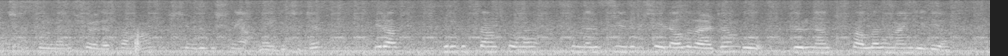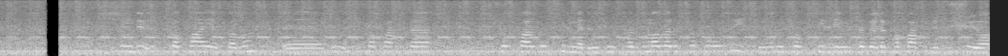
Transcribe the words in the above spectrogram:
iç kısımları şöyle tamam. Şimdi dışını yapmaya geçeceğiz. Biraz kuruduktan sonra şunları sivri bir şeyle alıvereceğim. Bu görünen tutallar hemen geliyor. Şimdi üst kapağı yapalım. Ee, bu üst kapakta çok fazla silmedim. Çünkü kazımaları çok olduğu için bunu çok sildiğimizde böyle kapak düşüyor.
